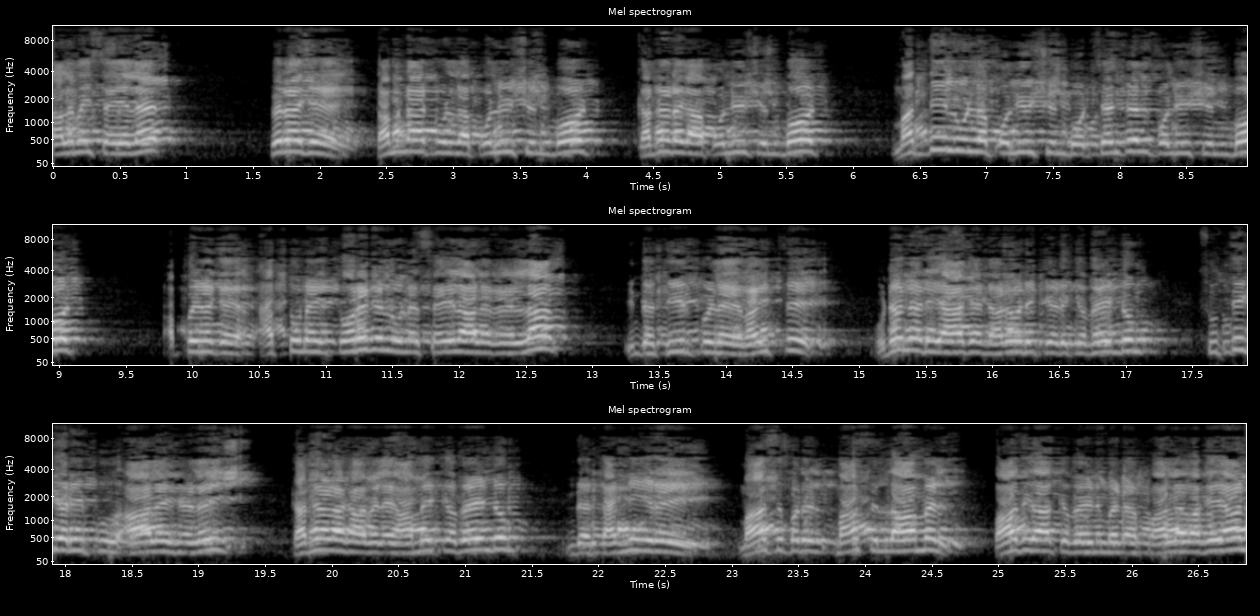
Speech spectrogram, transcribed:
தலைமை செயலர் பிறகு தமிழ்நாட்டில் உள்ள pollution board Karnataka pollution board மத்தியில் உள்ள pollution board central pollution board பிறகு அத்துணை துறைகள் உள்ள செயலாளர்கள் எல்லாம் இந்த தீர்ப்பிலே வைத்து உடனடியாக நடவடிக்கை எடுக்க வேண்டும். சுத்திகரிப்பு ஆலைகளை கர்நாடகாவிலே அமைக்க வேண்டும். இந்த தண்ணீரை மாசுபடல் மாசில்லாமல் பாதுகாக்க வேண்டும் என பல வகையான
